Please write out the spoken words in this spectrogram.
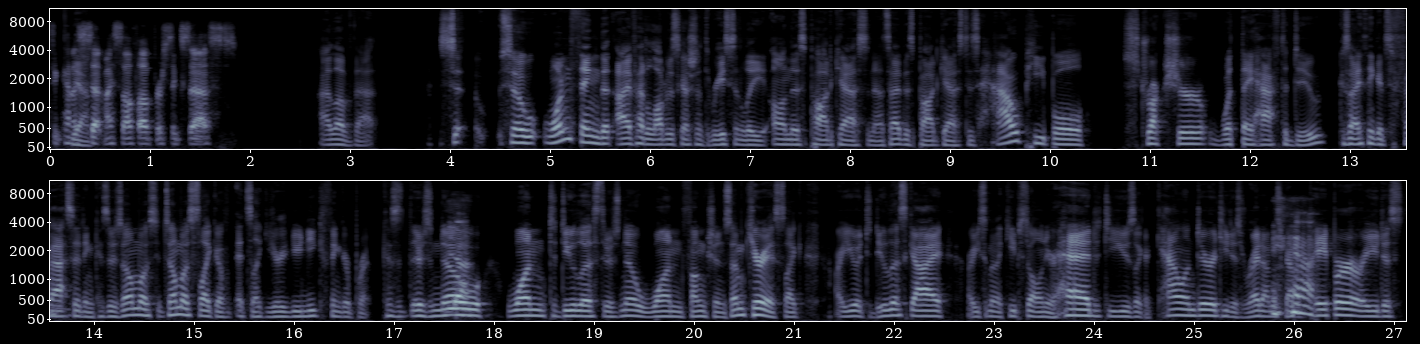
to kind of Yeah. set myself up for success. I love that. So, so one thing that I've had a lot of discussions recently on this podcast and outside this podcast is how people structure what they have to do because I think it's mm-hmm. fascinating because there's almost it's almost like a it's like your unique fingerprint because there's no one to-do list there's no one function. So I'm curious like are you a to-do list guy? Are you someone that keeps it all in your head? Do you use like a calendar? Do you just write on a scrap Yeah. of paper or are you just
